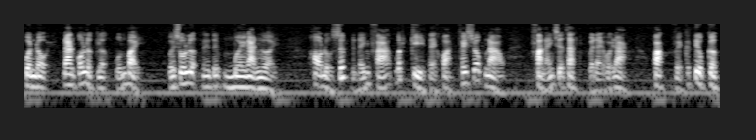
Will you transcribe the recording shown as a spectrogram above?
Quân đội đang có lực lượng 47 với số lượng lên tới 10.000 người. Họ đổ sức để đánh phá bất kỳ tài khoản Facebook nào phản ánh sự thật về Đại hội Đảng hoặc về các tiêu cực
